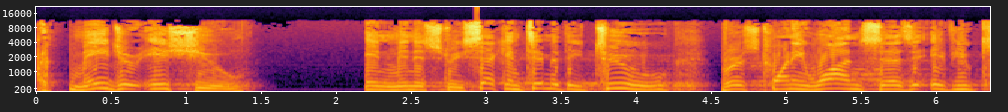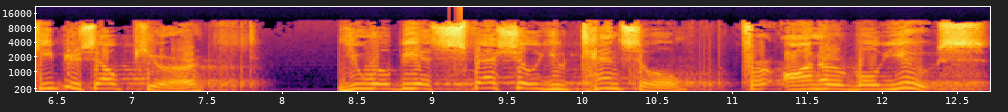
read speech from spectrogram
a major issue in ministry. 2 Timothy 2 verse 21 says, if you keep yourself pure, you will be a special utensil for honorable use.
